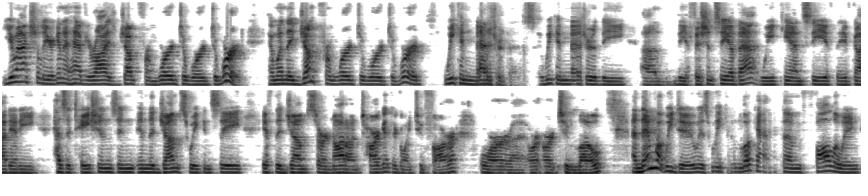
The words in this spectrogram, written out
you actually are going to have your eyes jump from word to word to word. And when they jump from word to word to word, we can measure this. We can measure the uh, the efficiency of that. We can see if they've got any hesitations in in the jumps. We can see if the jumps are not on target, they're going too far or uh, or, or too low. And then what we do is we can look at them following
